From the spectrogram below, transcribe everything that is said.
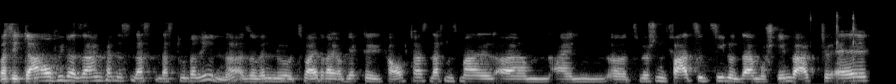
was ich da auch wieder sagen kann, ist, lass, lass drüber reden. Ne? Also wenn du zwei, drei Objekte gekauft hast, lass uns mal ähm, ein äh, Zwischenfazit ziehen und sagen, wo stehen wir aktuell?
